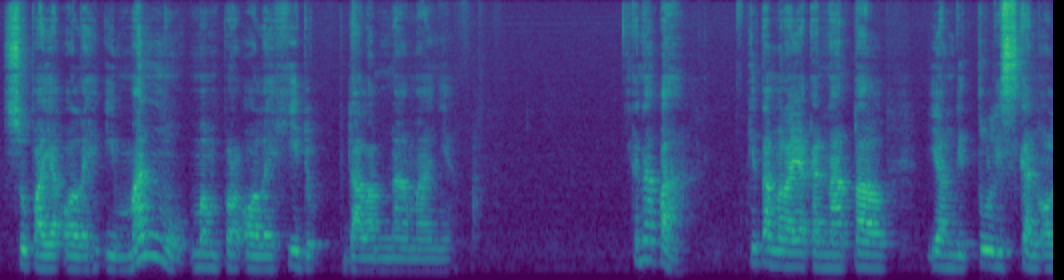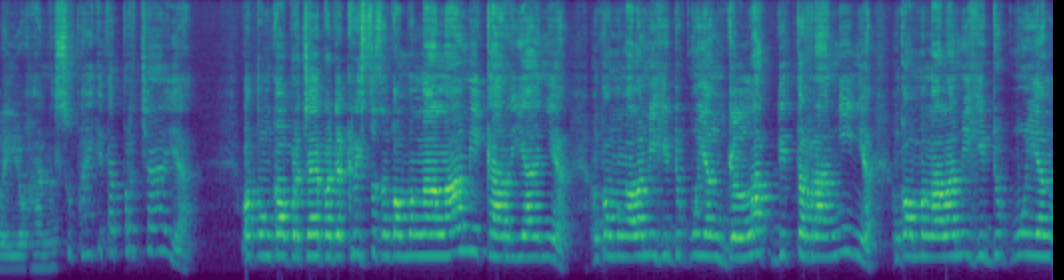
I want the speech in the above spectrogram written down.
supaya oleh imanmu memperoleh hidup dalam namanya. Kenapa kita merayakan Natal yang dituliskan oleh Yohanes? Supaya kita percaya Waktu engkau percaya pada Kristus, engkau mengalami karyanya. Engkau mengalami hidupmu yang gelap diteranginya. Engkau mengalami hidupmu yang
